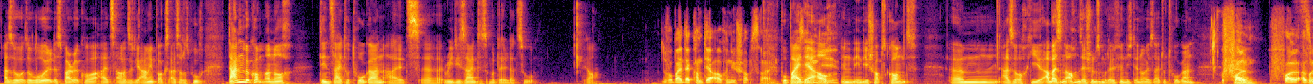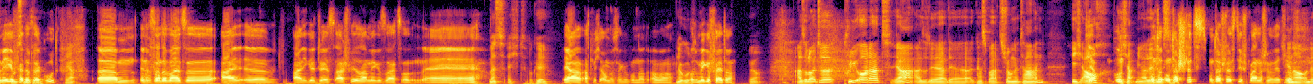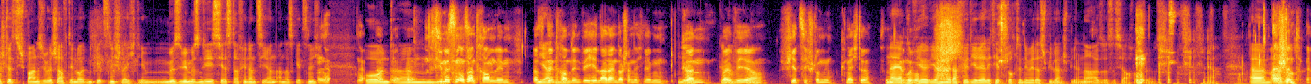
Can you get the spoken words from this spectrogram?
also sowohl das Spiral Core als auch also die Army Box als auch das Buch. Dann bekommt man noch den Saito Togan als äh, redesigntes Modell dazu. Ja. Wobei der kommt ja auch in die Shops rein. Wobei also der in auch in, in die Shops kommt. Ähm, also auch hier, aber es ist auch ein sehr schönes Modell, finde ich, der neue Saito Togan. Voll, ähm, voll. Also voll mir gefällt das sehr gut. Ja. Ähm, interessanterweise, ein, äh, einige JSA-Spieler haben mir gesagt, so, nee. Was? Echt? Okay. Ja, hat mich auch ein bisschen gewundert, aber Na gut. also mir gefällt er. Ja. Also Leute, pre-ordered, ja, also der, der Kaspar hat es schon getan. Ich auch. Ja, ich habe mir allerdings. Unter, unterstützt, unterstützt die spanische Wirtschaft. Genau, unterstützt die spanische Wirtschaft. Den Leuten geht es nicht schlecht. Die müssen, wir müssen die Siesta finanzieren, anders geht es nicht. Ja, ja, und ähm, sie müssen unseren Traum leben. Also den genau. Traum, den wir hier leider in Deutschland nicht leben können, genau, weil wir genau. 40 Stunden Knechte sind. Naja, gut, wir, wir haben ja dafür die Realitätsflucht, indem wir das Spiel anspielen. Ne? Also, das ist ja auch was Schönes. ja. Ähm, also, stimmt, ja.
